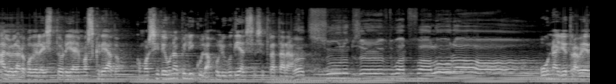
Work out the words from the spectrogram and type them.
A lo largo de la historia hemos creado, como si de una película hollywoodiense se tratara, una y otra vez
